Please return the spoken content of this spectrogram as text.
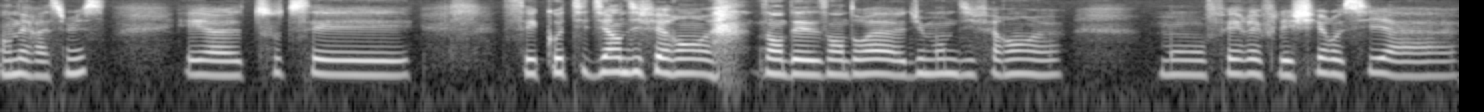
en Erasmus et toutes ces, ces quotidiens différents dans des endroits du monde différents m'ont fait réfléchir aussi à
